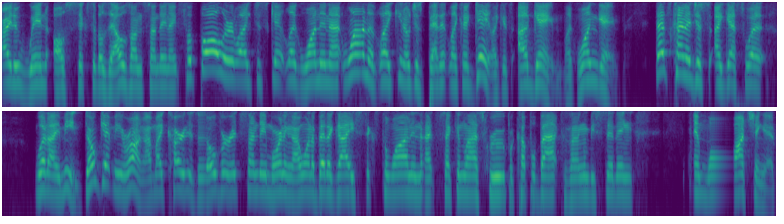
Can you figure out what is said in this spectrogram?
to win all six of those L's on Sunday Night Football, or like just get like one in at one, of like you know, just bet it like a game, like it's a game, like one game. That's kind of just, I guess, what what I mean. Don't get me wrong. My card is over. It's Sunday morning. I want to bet a guy six to one in that second last group, a couple back because I'm going to be sitting and watching it.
